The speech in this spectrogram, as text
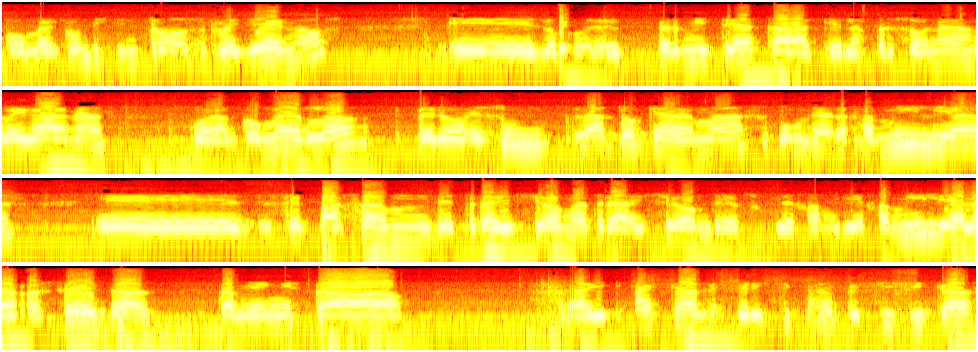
comer con distintos rellenos, eh, lo que permite hasta que las personas veganas puedan comerlo, pero es un plato que además une a las familias, eh, se pasan de tradición a tradición, de, de familia a familia, las recetas, también está, hay, hay características específicas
